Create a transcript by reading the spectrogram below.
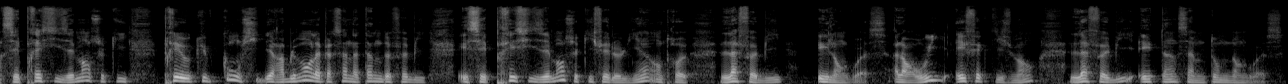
c'est précisément ce qui préoccupe considérablement la personne atteinte de phobie. Et c'est précisément ce qui fait le lien entre la phobie et l'angoisse. Alors oui, effectivement, la phobie est un symptôme d'angoisse.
